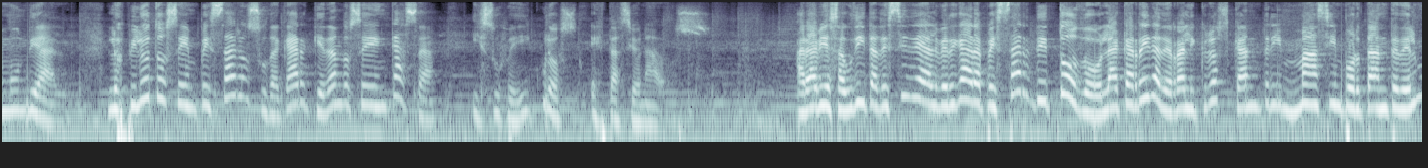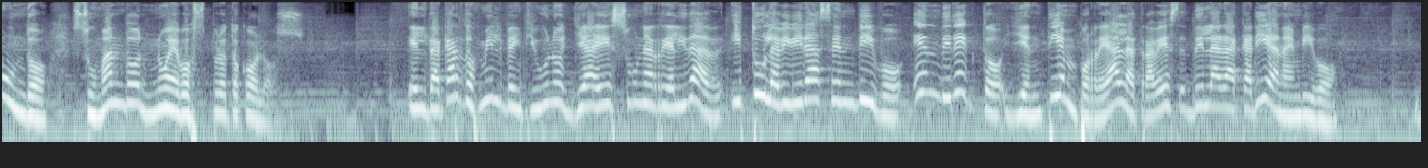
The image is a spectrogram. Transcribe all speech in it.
Mundial. Los pilotos empezaron su Dakar quedándose en casa y sus vehículos estacionados. Arabia Saudita decide albergar, a pesar de todo, la carrera de rally cross country más importante del mundo, sumando nuevos protocolos. El Dakar 2021 ya es una realidad y tú la vivirás en vivo, en directo y en tiempo real a través de la Dakariana en vivo.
